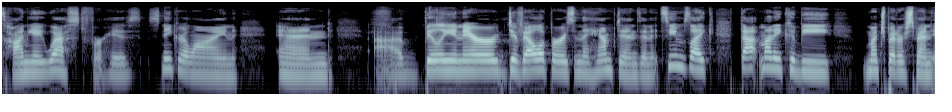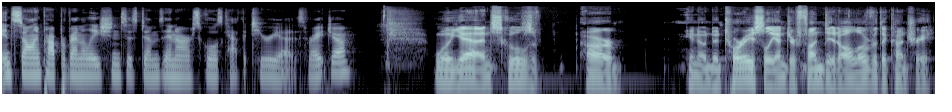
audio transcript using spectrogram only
Kanye West for his sneaker line and uh, billionaire developers in the Hamptons. And it seems like that money could be much better spent installing proper ventilation systems in our schools' cafeterias, right, Joe? Well, yeah, and schools are you know notoriously underfunded all over the country,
